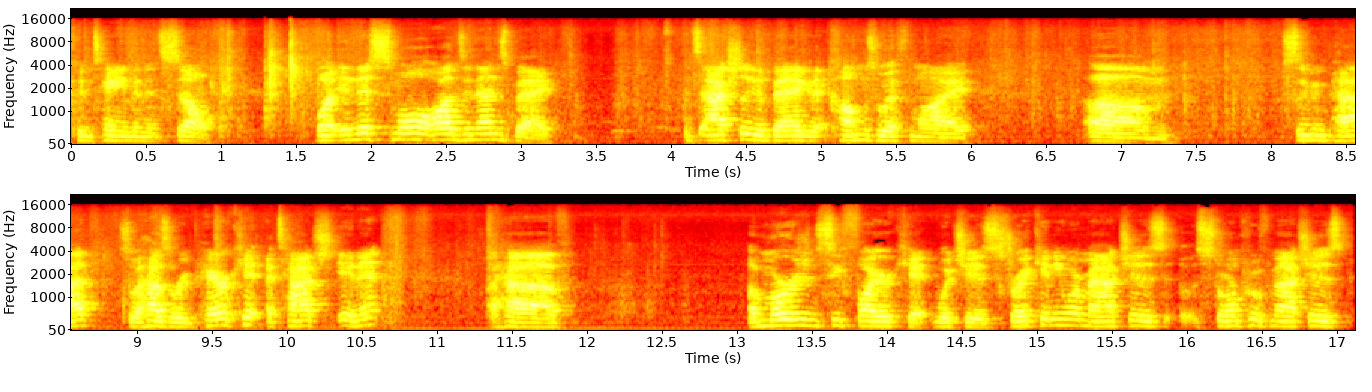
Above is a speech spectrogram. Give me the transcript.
contained in itself. But in this small odds and ends bag, it's actually the bag that comes with my um, sleeping pad. So it has a repair kit attached in it. I have emergency fire kit, which is strike anywhere matches, stormproof matches,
